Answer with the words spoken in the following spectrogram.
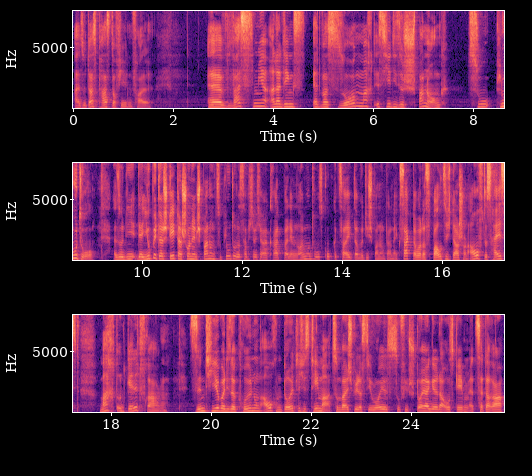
also das passt auf jeden Fall. Äh, was mir allerdings etwas Sorgen macht, ist hier diese Spannung zu Pluto. Also die, der Jupiter steht da schon in Spannung zu Pluto, das habe ich euch ja gerade bei dem Neumondhoroskop gezeigt, da wird die Spannung dann exakt, aber das baut sich da schon auf. Das heißt, Macht- und Geldfragen sind hier bei dieser Krönung auch ein deutliches Thema. Zum Beispiel, dass die Royals zu viel Steuergelder ausgeben etc.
